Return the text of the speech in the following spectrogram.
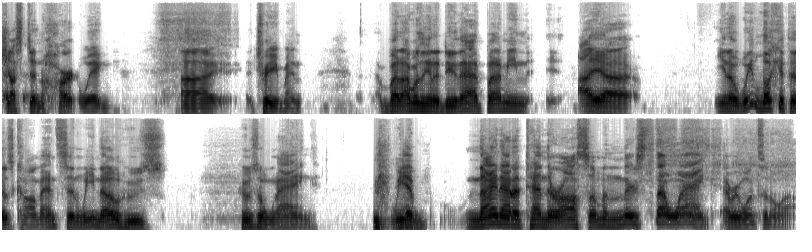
Justin Hartwig uh treatment, but I wasn't gonna do that. But I mean, I uh you know, we look at those comments and we know who's who's a wang. We have nine out of ten, they're awesome, and there's that wang every once in a while.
